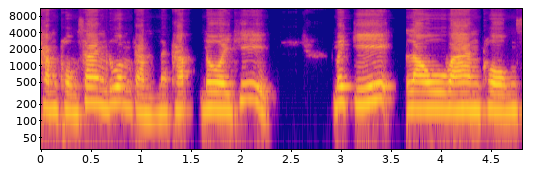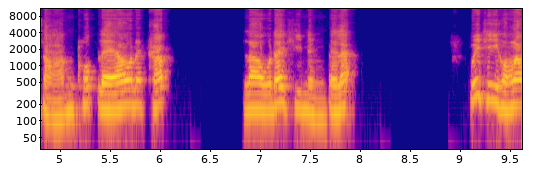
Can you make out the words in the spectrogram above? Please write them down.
ทำโครงสร้างร่วมกันนะครับ โดยที่เมื่อกี้เราวางโครงสามครบแล้วนะครับ เราได้ทีหนึ่งไปแล้ว วิธีของเรา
